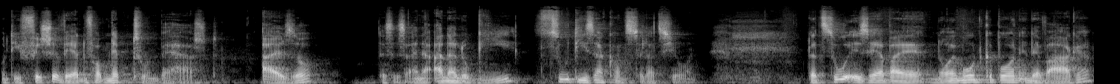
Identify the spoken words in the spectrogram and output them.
und die Fische werden vom Neptun beherrscht. Also, das ist eine Analogie zu dieser Konstellation. Dazu ist er bei Neumond geboren in der Waage.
